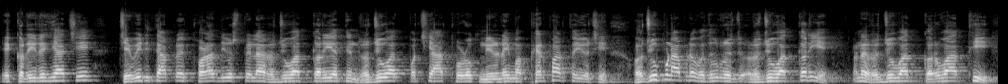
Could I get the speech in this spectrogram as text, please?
એ કરી રહ્યા છીએ જેવી રીતે આપણે થોડા દિવસ પહેલાં રજૂઆત કરી હતી રજૂઆત પછી આ થોડોક નિર્ણયમાં ફેરફાર થયો છે. હજુ પણ આપણે વધુ રજૂ- રજૂઆત કરીએ અને રજૂઆત કરવાથી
